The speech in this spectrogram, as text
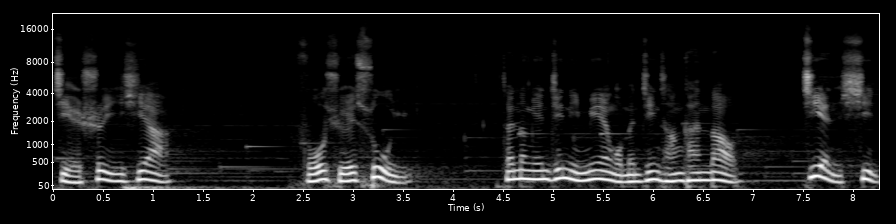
解释一下佛学术语。在《楞严经》里面，我们经常看到“见性”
